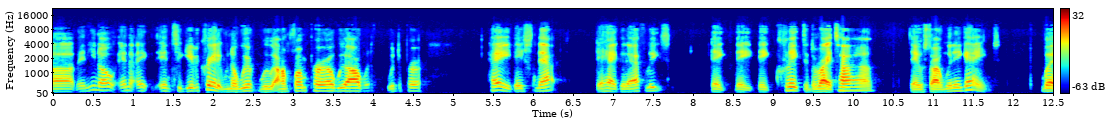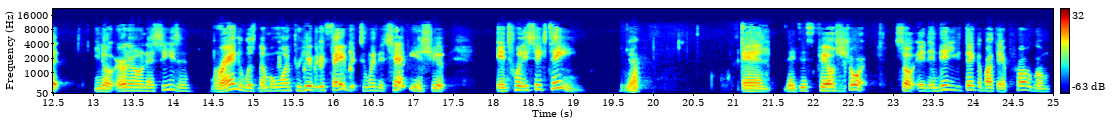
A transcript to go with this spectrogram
Uh, and you know, and and to give it credit, you know, we're we, I'm from Pearl. We are with, with the Pearl. Hey, they snapped. They had good athletes. They they they clicked at the right time. They would start winning games. But you know, earlier on that season, Brandon was number one prohibited favorite to win the championship in 2016. Yep. And they just fell short. So, and, and then you think about that program,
